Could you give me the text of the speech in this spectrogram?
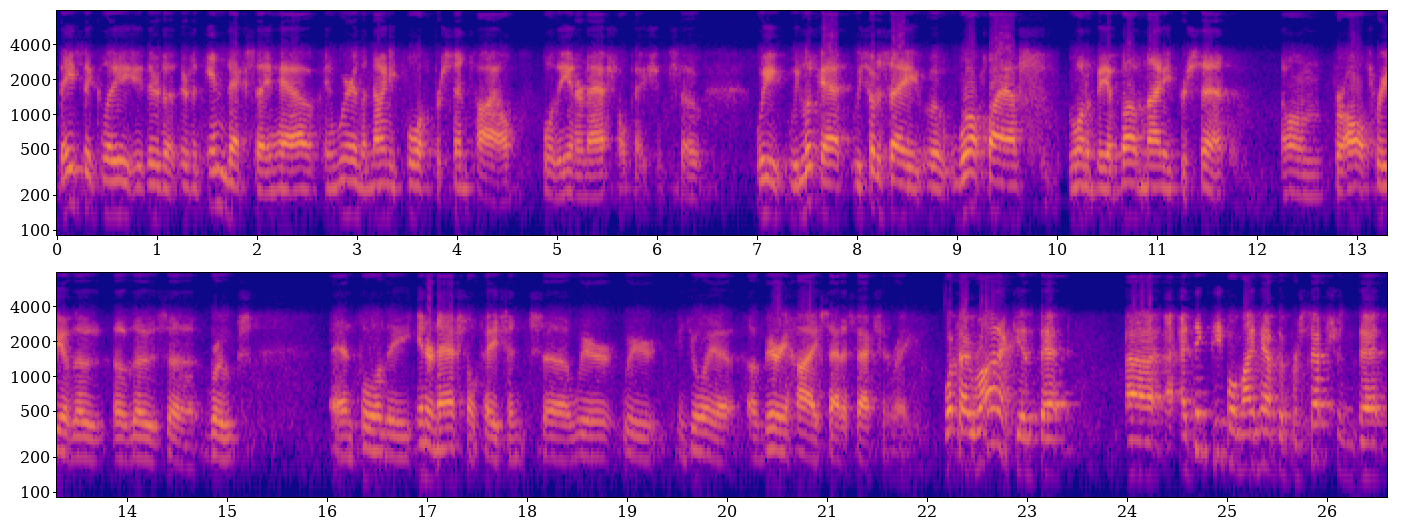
basically there's a there's an index they have, and we're in the 94th percentile for the international patients. So we we look at we sort of say uh, world class. We want to be above 90 percent for all three of those of those uh, groups. And for the international patients, uh, we're we enjoy a, a very high satisfaction rate. What's ironic is that I think people might have the perception that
